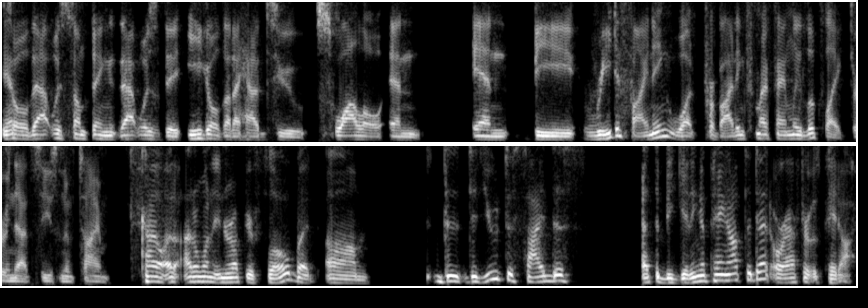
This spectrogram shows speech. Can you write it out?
Yep. So that was something that was the ego that I had to swallow and and be redefining what providing for my family looked like during that season of time. Kyle, I don't want to interrupt your flow, but um, did, did you decide this at the beginning of paying off the debt or after it was paid off?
